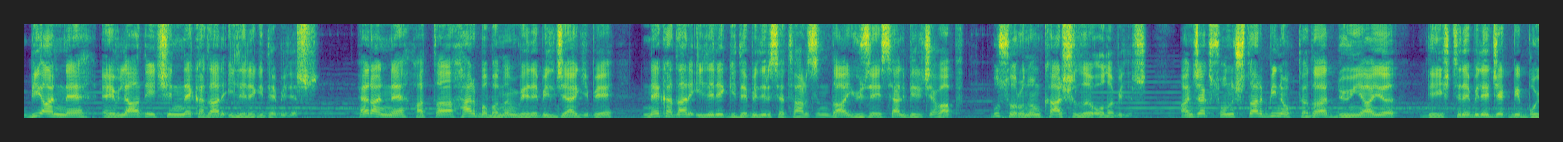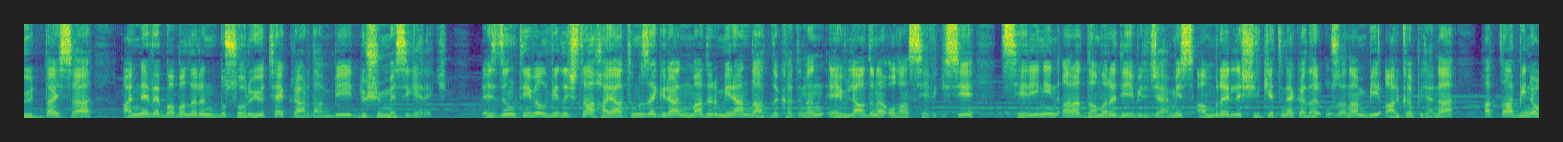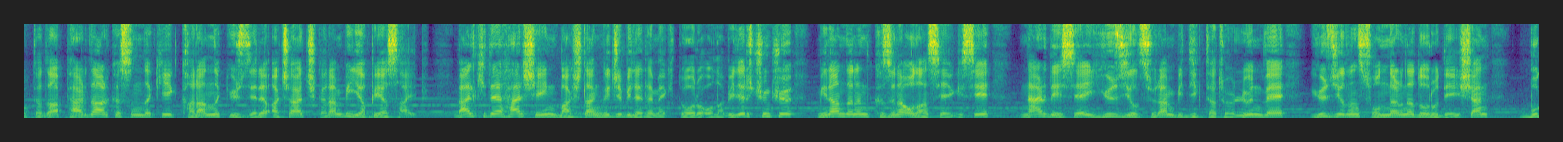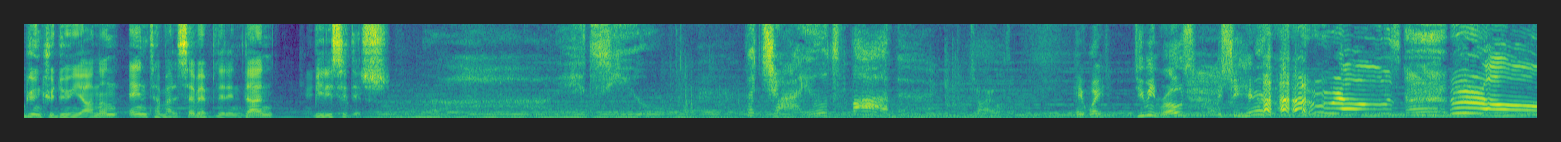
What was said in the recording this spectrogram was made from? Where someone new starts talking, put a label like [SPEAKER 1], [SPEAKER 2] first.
[SPEAKER 1] Bir anne evladı için ne kadar ileri gidebilir? Her anne hatta her babanın verebileceği gibi ne kadar ileri gidebilirse tarzında yüzeysel bir cevap bu sorunun karşılığı olabilir. Ancak sonuçlar bir noktada dünyayı değiştirebilecek bir boyuttaysa anne ve babaların bu soruyu tekrardan bir düşünmesi gerek. Resident Evil Village'da hayatımıza giren Mother Miranda adlı kadının evladına olan sevgisi, serinin ana damarı diyebileceğimiz Umbrella şirketine kadar uzanan bir arka plana, hatta bir noktada perde arkasındaki karanlık yüzleri açığa çıkaran bir yapıya sahip. Belki de her şeyin başlangıcı bile demek doğru olabilir çünkü Miranda'nın kızına olan sevgisi neredeyse 100 yıl süren bir diktatörlüğün ve 100 yılın sonlarına doğru değişen bugünkü dünyanın en temel sebeplerinden birisidir.
[SPEAKER 2] It's you, the child's father.
[SPEAKER 3] Child? Hey, wait. Do you mean Rose? Is she here?
[SPEAKER 2] Rose! Rose,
